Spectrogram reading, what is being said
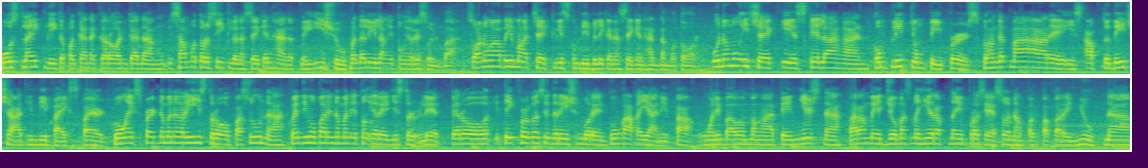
Most likely, kapag ka nagkaroon ka ng isang motorsiklo na second hand at may issue, madali lang itong iresolba. So ano nga ba yung mga checklist kung bibili ka ng second hand na motor? Una mong i-check is kailangan complete yung papers. Kung hanggat maaari is up to date siya at hindi pa expired. Kung expired naman ang rehistro o pasuna, pwede mo pa rin naman itong i-register ulit. Pero i-take for consideration mo rin kung kakayanin pa. Kung halimbawa mga 10 years na, parang medyo mas mahirap na yung proseso ng pagpaparenew ng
